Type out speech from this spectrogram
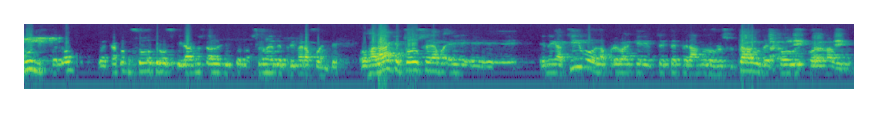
y perdón pues está con nosotros y darnos las informaciones de primera fuente. Ojalá que todo sea eh, eh, negativo, la prueba que usted está esperando los resultados de todo el coronavirus.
